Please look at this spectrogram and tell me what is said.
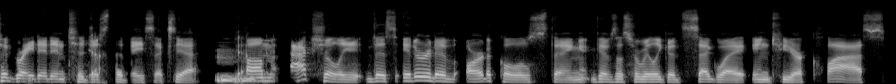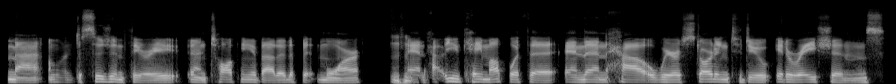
integrated into Yeah. just the basics. Yeah. Mm. Um, actually, this iterative articles thing gives us a really good segue into your class, Matt, on decision theory and talking about it a bit more Mhm. and how you came up with it, and then how we're starting to do iterations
